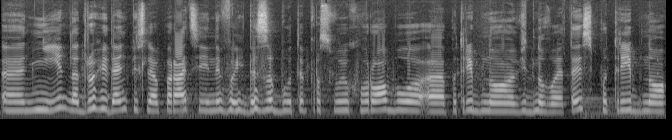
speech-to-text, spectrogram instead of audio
Е, ні, на другий день після операції не вийде забути про свою хворобу. Е, потрібно відновитись, потрібно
